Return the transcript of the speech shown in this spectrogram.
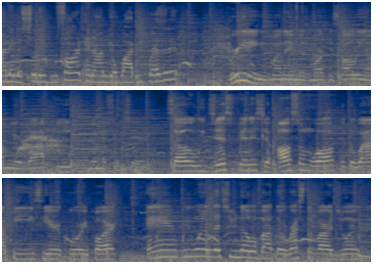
My name is Chelii Broussard, and I'm your YP president. Greetings, my name is Marcus Hawley. I'm your YP membership chair. So we just finished an awesome walk with the YPs here at Quarry Park, and we want to let you know about the rest of our Join Week.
